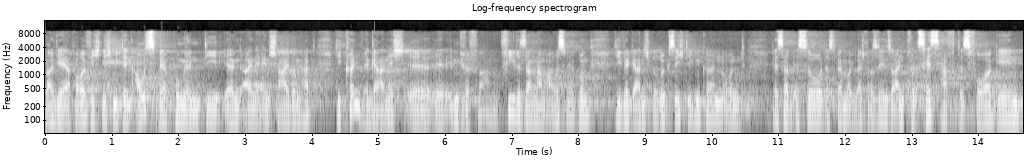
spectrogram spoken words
weil wir häufig nicht mit den Auswirkungen, die irgendeine Entscheidung hat, die können wir gar nicht äh, im Griff haben. Viele Sachen haben Auswirkungen, die wir gar nicht berücksichtigen können. Und deshalb ist so, das werden wir gleich noch sehen, so ein prozesshaftes Vorgehen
